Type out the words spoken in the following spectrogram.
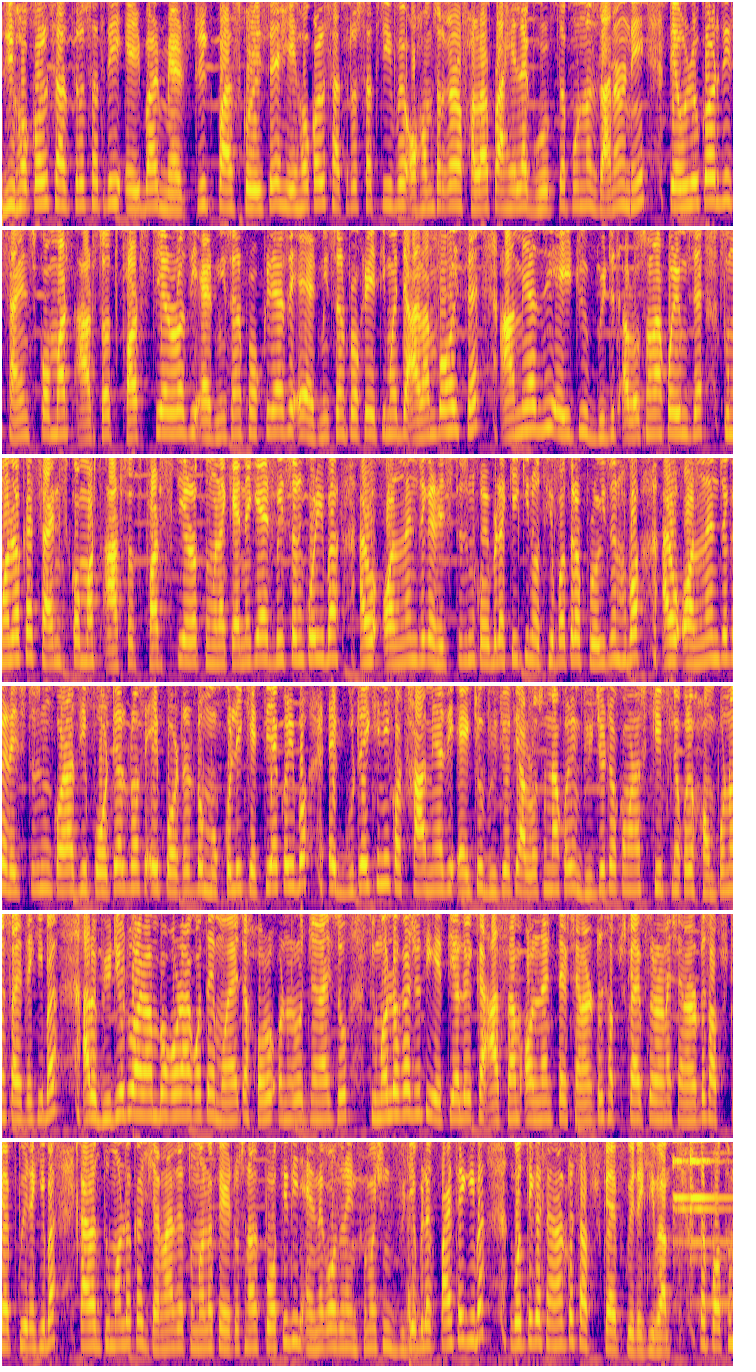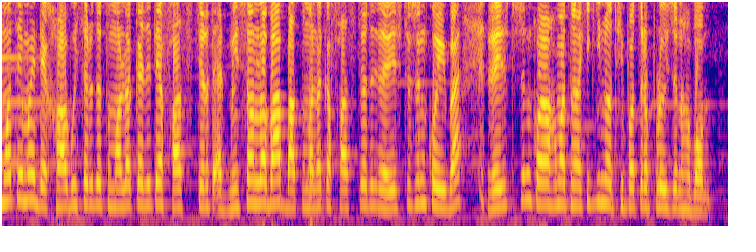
যিসকল ছাত্ৰ ছাত্ৰী এইবাৰ মেট্ৰিক পাছ কৰিছে সেইসকল ছাত্ৰ ছাত্ৰীৰ বাবে অসম চৰকাৰৰ ফালৰ পৰা আহিলে গুৰুত্বপূৰ্ণ জাননী। তেওঁলোকৰ যি ছায়েন্স কমাৰ্চ আৰ্টছত ফাৰ্ষ্ট ইয়েৰৰ যি এডমিশ্যন প্ৰক্ৰিয়া আছে এই এডমিশ্যন প্ৰক্ৰিয়া ইতিমধ্যে আৰম্ভ হৈছে। আমি আজি এইটো ভিডিঅ'ত আলোচনা কৰিম যে তোমালোকে ছায়েন্স কমাৰ্চ আৰ্টছত ফাৰ্ষ্ট ইয়েৰত তোমালোকে কেনেকৈ এডমিশ্যন কৰিবা আৰু অনলাইন যোগে ৰেজিষ্ট্ৰেশ্যন কৰিবলৈ কি কি নথি পত্ৰৰ প্ৰয়োজন হ'ব আৰু অনলাইন যোগে ৰেজিষ্ট্ৰেশ্যন কৰা যি পৰ্টেলটো আছে এই পৰ্টেলটো মুকলি কেতিয়া কৰিব এই গোটেইখিনি কথা আমি আজি এইটো ভিডিঅ'তে আলোচনা কৰিম। ভিডিঅ'টো অকণমান স্কিপ নকৰি সম্পূৰ্ণ চাই থাকিবা। আৰু ভিডিঅ'টো আৰম্ভ কৰাৰ আগতে মই এটা সৰু অনুৰোধ জনাইছোঁ তোমালোকে যদি এতিয়ালৈকে আছাম অনলাইন টেক চেনেলটো ছাবস্ক্ৰাইব কৰা নাই চেনেলটো ছাবস্ক্ৰাইব কৰি ৰাখিবা। কাৰণ তোমালোকে জানা যে তোমালোকে এইটো চেনেলত প্ৰতিদিন এনেকুৱা ধৰণৰ ইনফৰ্মেশ্যন ভিডিঅ'বিলাক পাই থাকিবা গতিকে চেনেলটো ছাবস্ক্ৰাইব কৰি ৰাখিবা। তো প্ৰথমতে মই দেখাব বিচাৰোঁ যে তোমালোকে যেতিয়া ফাৰ্ষ্ট ইয়েৰত এডমিশ্যন ল'বা বা তোমালোকে ফাৰ্ষ্ট ইয়েৰত ৰেজিষ্ট্ৰেশ্যন কৰিবা ৰেজিষ্ট্ৰেশ্যন কৰাৰ সময়ত তোমাৰ কি কি নথি পত্ৰৰ প্ৰয়োজন হ'ব?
